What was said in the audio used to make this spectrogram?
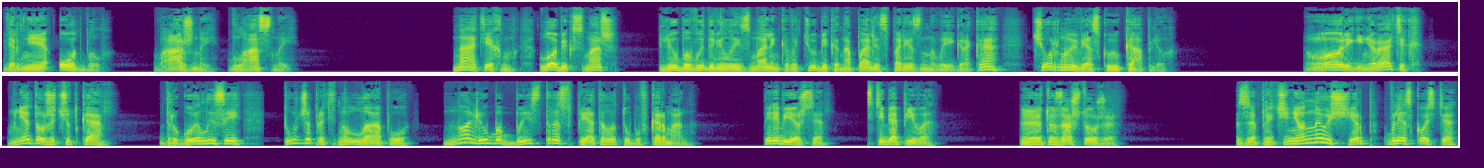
вернее, отбыл, важный, властный. «На, Техм, лобик смажь!» Люба выдавила из маленького тюбика на палец порезанного игрока черную вязкую каплю. «О, регенератик! Мне тоже чутка!» Другой лысый тут же протянул лапу, но Люба быстро спрятала тубу в карман. «Перебьешься. С тебя пиво». «Это за что же?» «За причиненный ущерб», — влез Костя.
